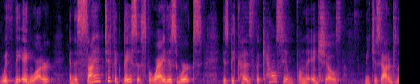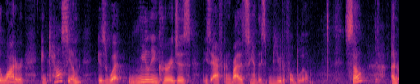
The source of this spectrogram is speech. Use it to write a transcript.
with the egg water. And the scientific basis for why this works is because the calcium from the eggshells leaches out into the water, and calcium is what really encourages these African violets have this beautiful bloom. So, an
